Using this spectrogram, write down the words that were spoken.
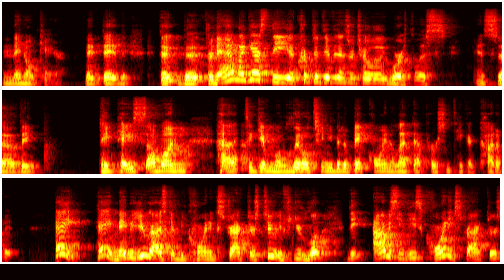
and they don't care. They, they the, the for them, I guess the uh, crypto dividends are totally worthless, and so they they pay someone uh, to give them a little teeny bit of Bitcoin and let that person take a cut of it. Hey, hey, maybe you guys could be coin extractors too. If you look, the obviously these coin extractors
